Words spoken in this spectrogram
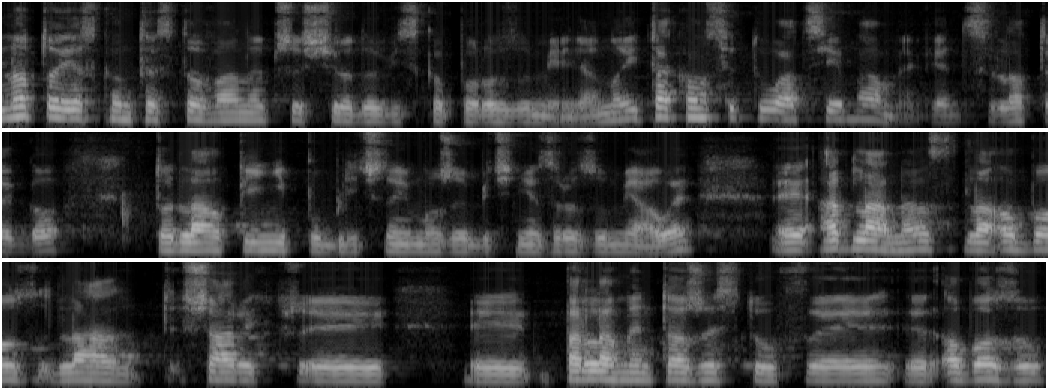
no to jest kontestowane przez środowisko porozumienia. No i taką sytuację mamy, więc dlatego to dla opinii publicznej może być niezrozumiałe, a dla nas, dla obozu, dla szarych y, y, parlamentarzystów y, obozu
